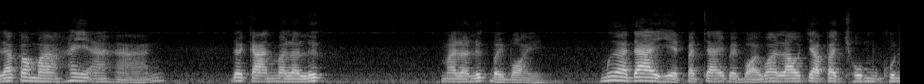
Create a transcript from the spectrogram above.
แล้วก็มาให้อาหาร ด้วยการมาระลึก มาระลึกบ่อยๆ เมื่อได้เหตุปัจจัยบ่อยๆ ว่าเราจะประชุมคุณ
